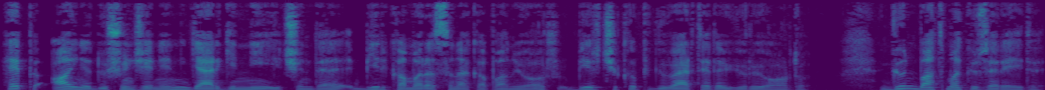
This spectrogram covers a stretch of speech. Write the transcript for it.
hep aynı düşüncenin gerginliği içinde bir kamerasına kapanıyor, bir çıkıp güvertede yürüyordu. Gün batmak üzereydi.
